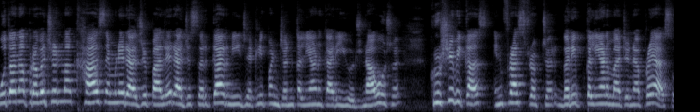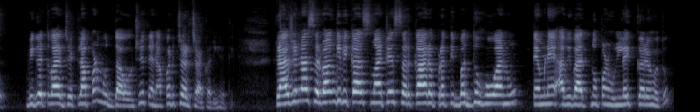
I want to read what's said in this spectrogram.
પોતાના પ્રવચનમાં ખાસ એમણે રાજ્યપાલે રાજ્ય સરકારની જેટલી પણ જનકલ્યાણકારી યોજનાઓ છે, કૃષિ વિકાસ, ઇન્ફ્રાસ્ટ્રક્ચર, ગરીબ કલ્યાણ માટેના પ્રયાસો, વિગતવાર જેટલા પણ મુદ્દાઓ છે તેના પર ચર્ચા કરી હતી. રાજ્યના સર્વાંગી વિકાસ માટે સરકાર પ્રતિબદ્ધ હોવાનું તેમણે આવી વાતનો પણ ઉલ્લેખ કર્યો હતો.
